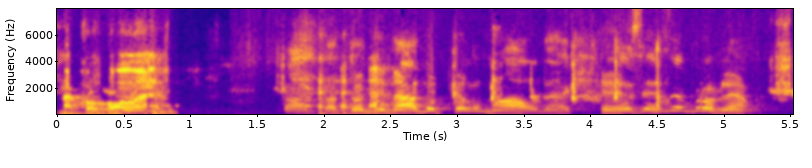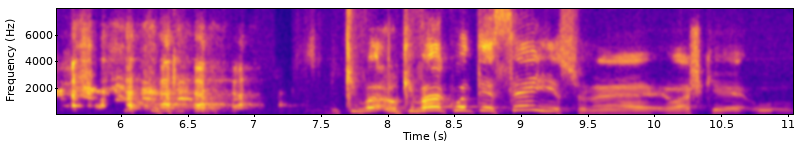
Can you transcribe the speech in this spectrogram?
na Coponlândia? Está tá dominado pelo mal, né? Esse, esse, é o problema. O que, vai, o que vai acontecer é isso, né? Eu acho que o,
